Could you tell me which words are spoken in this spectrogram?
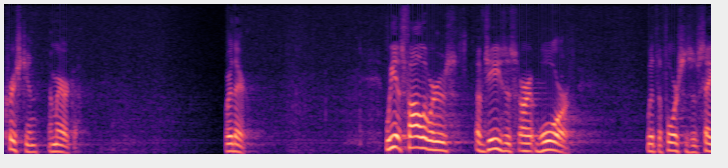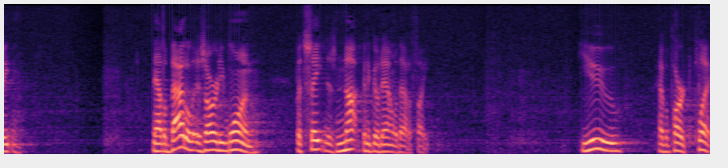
Christian America. We're there. We, as followers of Jesus, are at war with the forces of Satan. Now, the battle is already won, but Satan is not going to go down without a fight. You have a part to play.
